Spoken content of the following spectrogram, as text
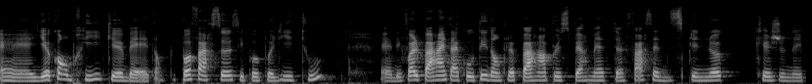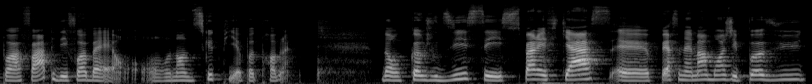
Euh, il a compris que, ben, on peut pas faire ça, c'est pas poli et tout. Euh, des fois, le parent est à côté, donc le parent peut se permettre de faire cette discipline-là que je n'ai pas à faire. Puis des fois, ben, on, en discute, puis il n'y a pas de problème. Donc, comme je vous dis, c'est super efficace. Euh, personnellement, moi, j'ai pas vu,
